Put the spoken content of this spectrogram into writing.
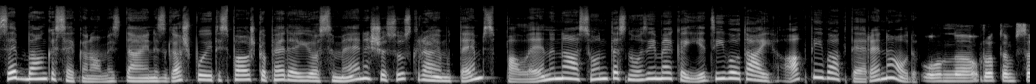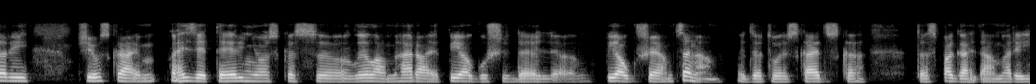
Seibankas ekonomists Dainis Gašpuitis pauž, ka pēdējos mēnešus uzkrājumu temps palēninās, un tas nozīmē, ka iedzīvotāji aktīvāk tērē naudu. Un, protams, arī šie uzkrājumi aiziet tēriņos, kas lielā mērā ir pieauguši dēļ pieaugušajām cenām. Līdz ar to ir skaidrs, ka tas pagaidām arī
